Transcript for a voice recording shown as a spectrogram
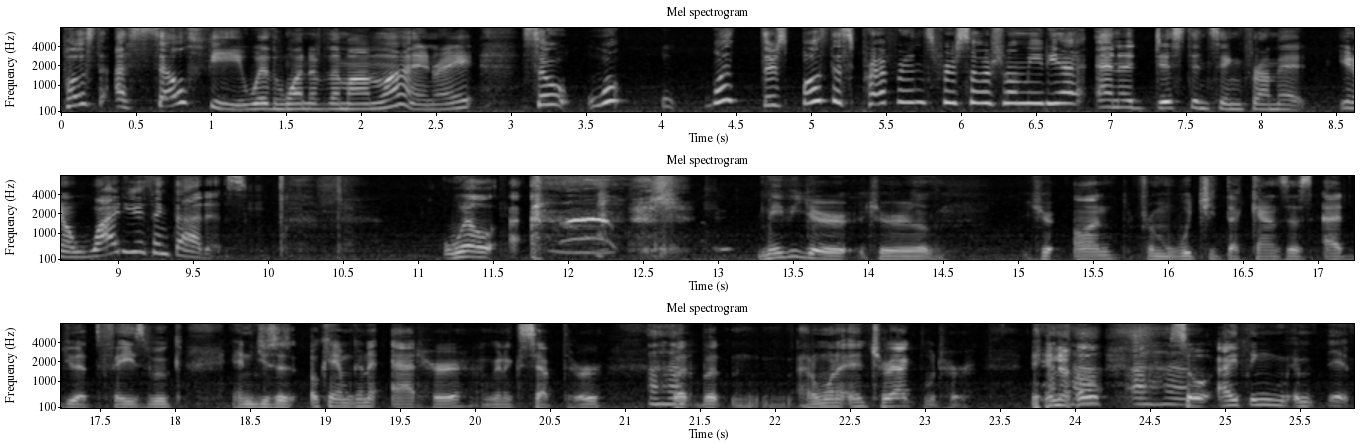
post a selfie with one of them online, right? So what what there's both this preference for social media and a distancing from it. You know, why do you think that is? Well, maybe your your your aunt from Wichita, Kansas, add you at Facebook, and you says, "Okay, I'm gonna add her. I'm gonna accept her, uh-huh. but but I don't want to interact with her." You know. So I think um, it,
